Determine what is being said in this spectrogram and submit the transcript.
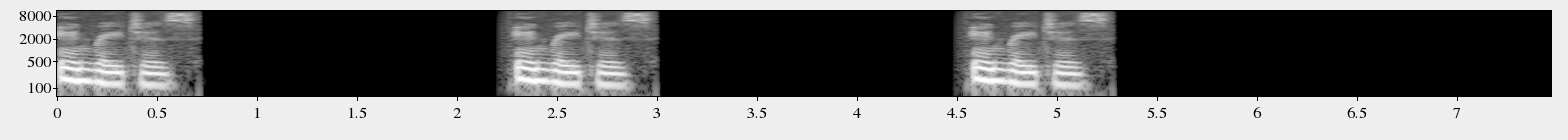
enrages. Enrages. Enrages.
